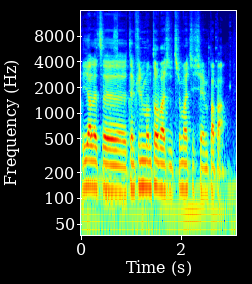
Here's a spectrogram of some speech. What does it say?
Ja lecę ten film montować i trzymajcie się, papa. Pa.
